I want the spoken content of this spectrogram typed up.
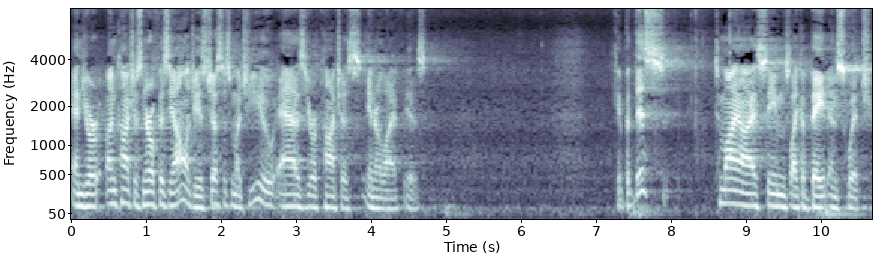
and your unconscious neurophysiology is just as much you as your conscious inner life is. Okay, but this, to my eyes, seems like a bait and switch.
